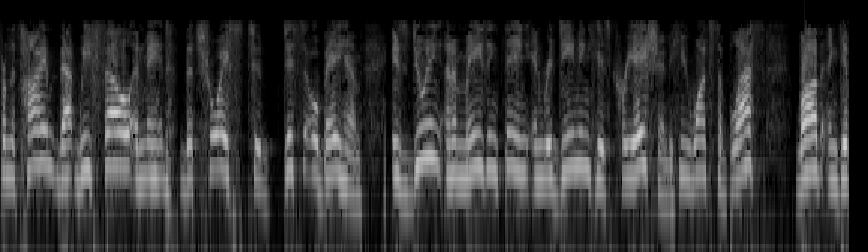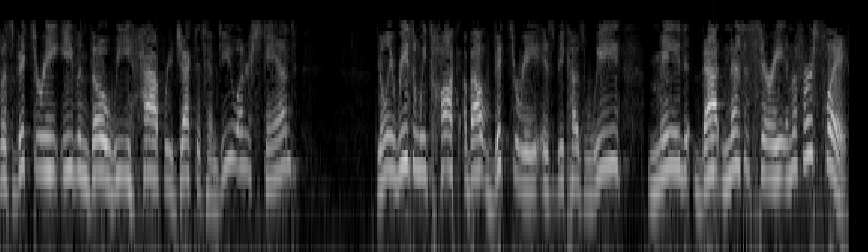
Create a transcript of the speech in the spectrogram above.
from the time that we fell and made the choice to disobey Him, is doing an amazing thing in redeeming His creation. He wants to bless, love, and give us victory even though we have rejected Him. Do you understand? The only reason we talk about victory is because we made that necessary in the first place.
